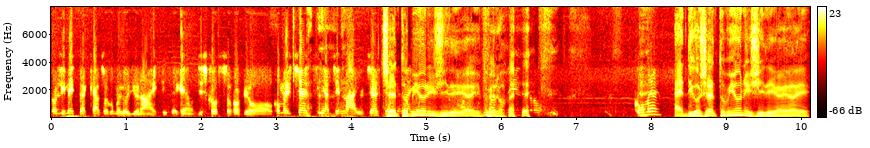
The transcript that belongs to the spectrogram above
non li mette a caso come lo United che è un discorso proprio come il Chelsea a gennaio. 100 milioni ci devi però. Come? Eh, dico 100 milioni ci devi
